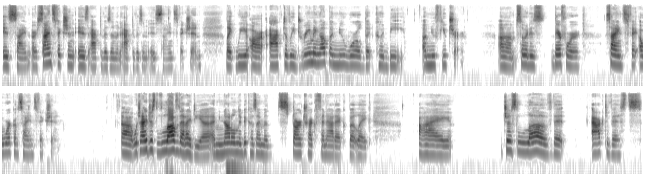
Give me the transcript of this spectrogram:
is science or science fiction is activism and activism is science fiction. Like we are actively dreaming up a new world that could be a new future. Um, so it is therefore science fi- a work of science fiction. Uh, which I just love that idea. I mean, not only because I'm a Star Trek fanatic, but like I just love that activists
